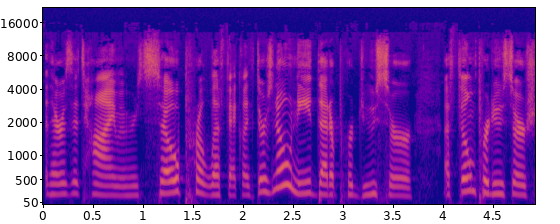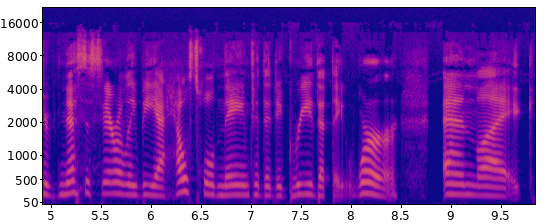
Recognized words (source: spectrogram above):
There was a time when he was so prolific. Like, there's no need that a producer, a film producer, should necessarily be a household name to the degree that they were, and like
